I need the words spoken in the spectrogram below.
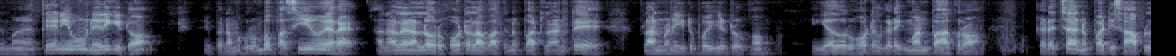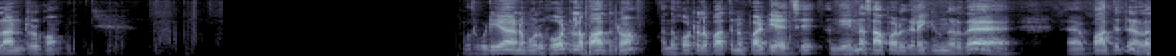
நம்ம தேனியவும் நெருங்கிட்டோம். இப்போ நமக்கு ரொம்ப பசியும் வேறு. அதனால் நல்ல ஒரு ஹோட்டலாக பார்த்து நிப்பாட்டலான்ட்டு பிளான் பண்ணிக்கிட்டு போய்கிட்டு இருக்கோம் எங்கேயாவது ஒரு ஹோட்டல் கிடைக்குமான்னு பார்க்குறோம் கிடைச்சா நிப்பாட்டி சாப்பிட்லான்ட்டு இருக்கோம் ஒருபடியாக நம்ம ஒரு ஹோட்டலை பார்த்துட்டோம். அந்த ஹோட்டலை பார்த்து நிப்பாட்டியாச்சு. அங்கே என்ன சாப்பாடு கிடைக்குங்கிறத பார்த்துட்டு நல்லா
